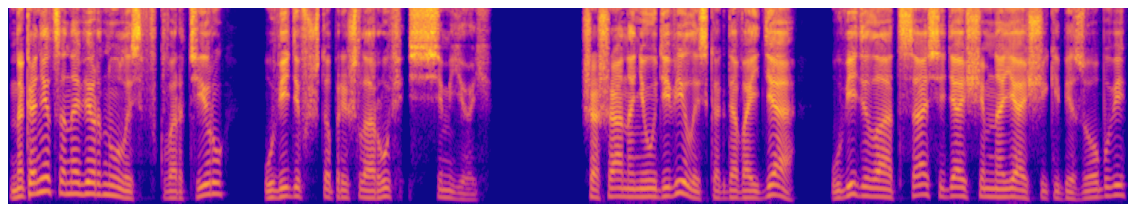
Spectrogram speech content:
Наконец она вернулась в квартиру, увидев, что пришла Руфь с семьей. Шашана не удивилась, когда, войдя, увидела отца, сидящим на ящике без обуви,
